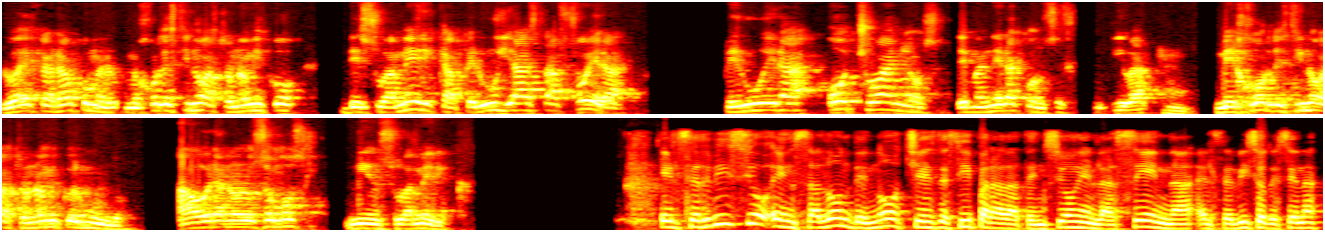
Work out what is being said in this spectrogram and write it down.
lo ha declarado como el mejor destino gastronómico de Sudamérica. Perú ya está fuera. Perú era ocho años de manera consecutiva mejor destino gastronómico del mundo. Ahora no lo somos ni en Sudamérica. El servicio en salón de noche, es decir, para la atención en la cena, el servicio de cena,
